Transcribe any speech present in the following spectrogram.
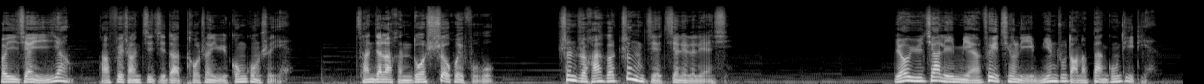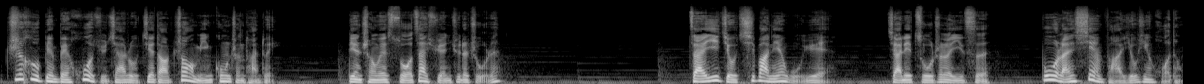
和以前一样，他非常积极地投身于公共事业，参加了很多社会服务，甚至还和政界建立了联系。由于家里免费清理民主党的办公地点，之后便被获取加入街道照明工程团队，并成为所在选区的主任。在一九七八年五月，家里组织了一次波兰宪法游行活动。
